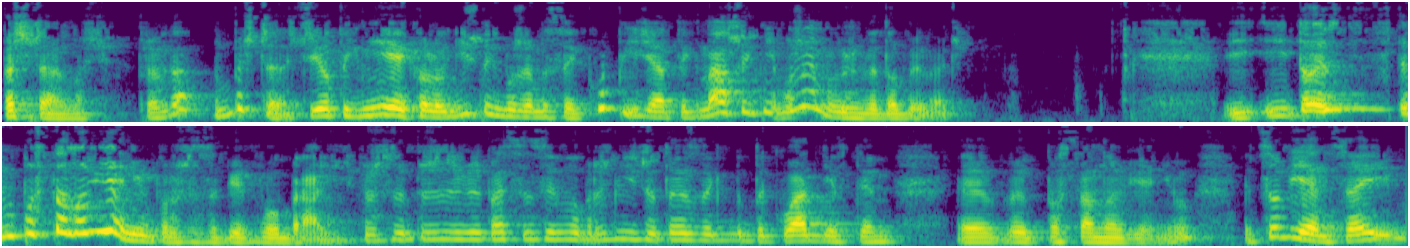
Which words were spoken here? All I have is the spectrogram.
Bezczelność, prawda? No bezczelność. Czyli od tych nieekologicznych możemy sobie kupić, a tych naszych nie możemy już wydobywać. I, I to jest w tym postanowieniu, proszę sobie wyobrazić. Proszę, proszę żeby Państwo sobie wyobrazili, że to jest dokładnie w tym e, postanowieniu. Co więcej,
